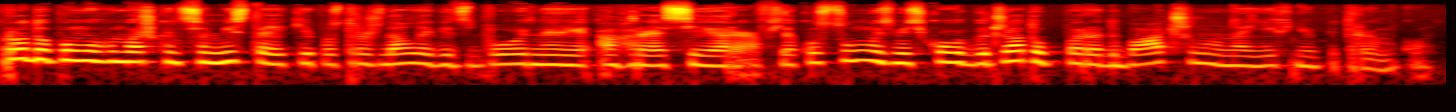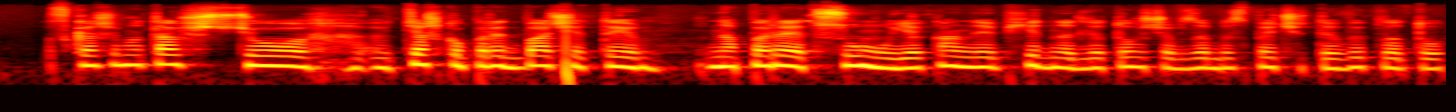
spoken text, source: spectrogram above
Про допомогу мешканцям міста, які постраждали від збройної агресії РФ. Яку суму з міського бюджету передбачено на їхню підтримку? Скажімо так, що е, тяжко передбачити наперед суму, яка необхідна для того, щоб забезпечити виплату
